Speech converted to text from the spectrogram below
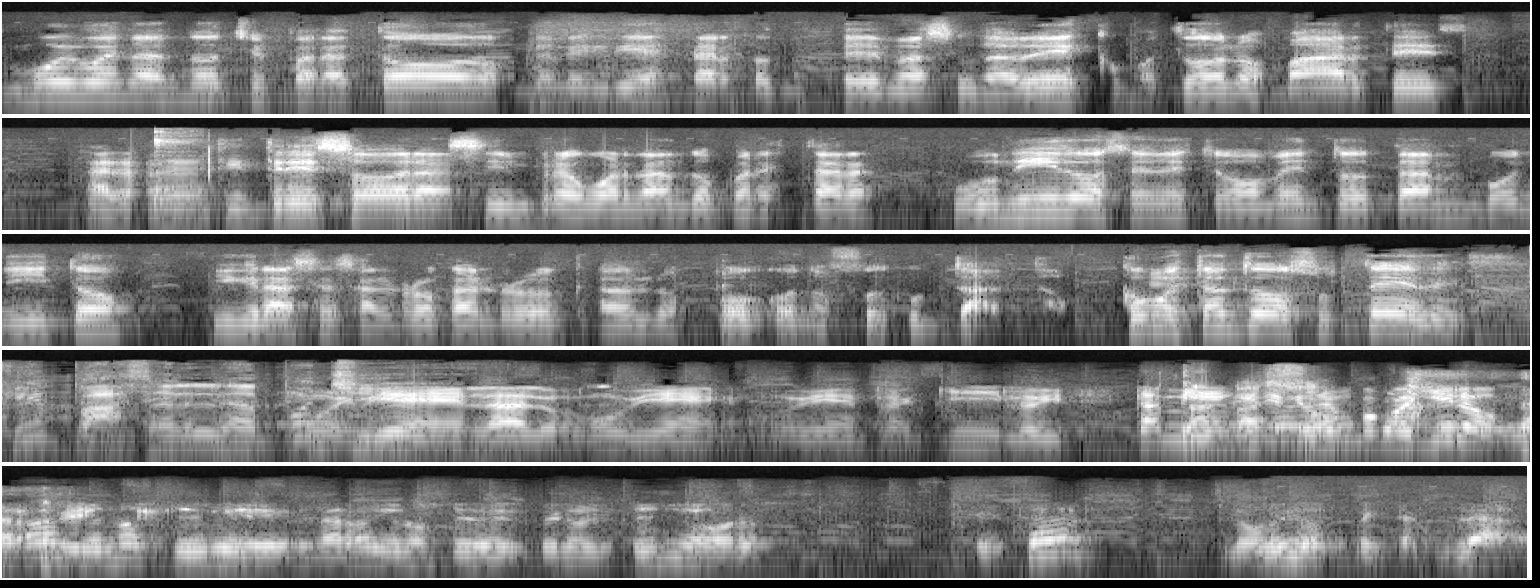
Muy buenas noches para todos. Qué alegría estar con ustedes más una vez, como todos los martes, a las 23 horas, siempre aguardando para estar unidos en este momento tan bonito. Y gracias al rock and roll que a los pocos nos fue juntando. ¿Cómo están todos ustedes? ¿Qué pasa, Lalo la Pochi? Muy bien, Lalo, muy bien, muy bien, tranquilo. Y también ¿Qué quería pasó? un poco el hielo. La radio no se ve, la radio no se ve, pero el señor está, lo veo espectacular.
